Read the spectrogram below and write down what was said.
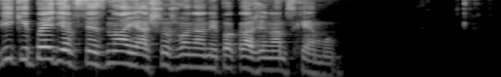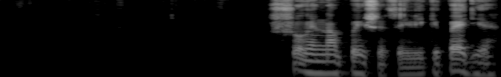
Вікіпедія все знає, а що ж вона не покаже нам схему? Що він нам пише, цей Вікіпедія?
